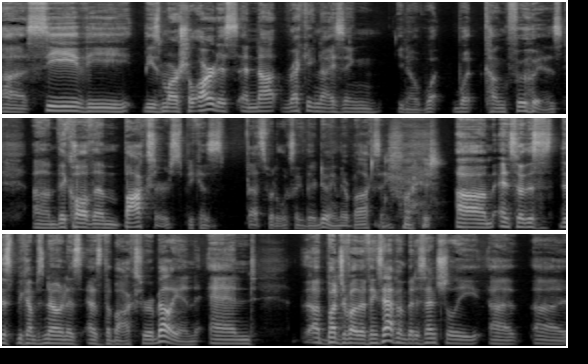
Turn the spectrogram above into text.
uh, see the these martial artists and not recognizing you know what what kung fu is. Um, they call them boxers because that's what it looks like they're doing. They're boxing, right? Um, and so this this becomes known as as the Boxer Rebellion, and a bunch of other things happen. But essentially, uh, uh,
